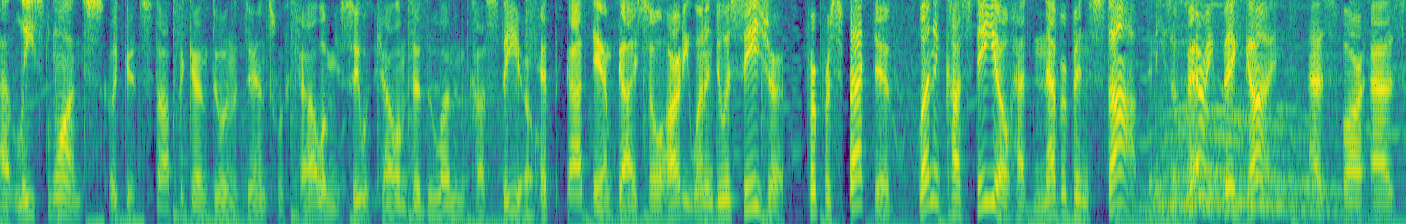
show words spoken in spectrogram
at least once. Could get stopped again doing the dance with Callum. You see what Callum did to Lenin Castillo. Hit the goddamn guy so hard he went into a seizure. For perspective, Lenin Castillo had never been stopped, and he's a very big guy as far as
